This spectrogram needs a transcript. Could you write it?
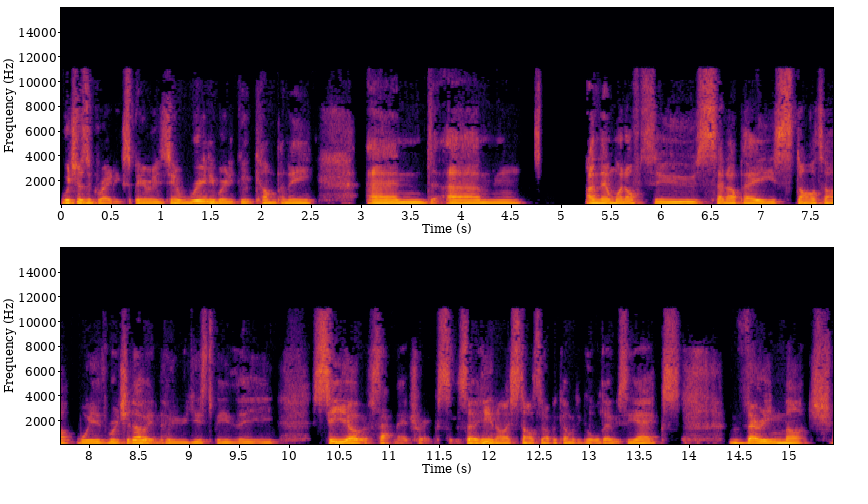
which was a great experience. You know, really, really good company, and um, and then went off to set up a startup with Richard Owen, who used to be the CEO of Satmetrix. So he and I started up a company called OCX, very much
